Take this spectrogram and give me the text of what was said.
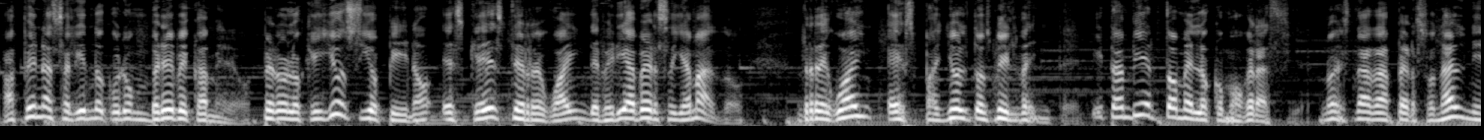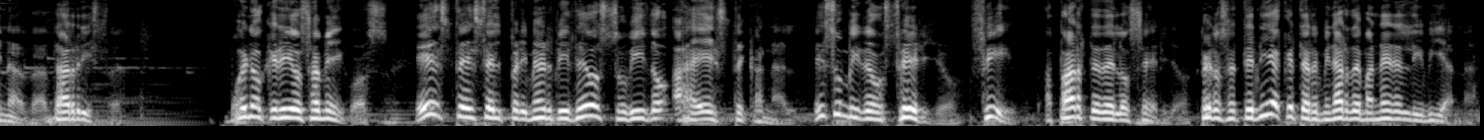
apenas saliendo con un breve cameo. Pero lo que yo sí opino es que este rewind debería haberse llamado Rewind Español 2020. Y también tómelo como gracia. No es nada personal ni nada, da risa. Bueno queridos amigos, este es el primer video subido a este canal. Es un video serio, sí, aparte de lo serio, pero se tenía que terminar de manera liviana.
